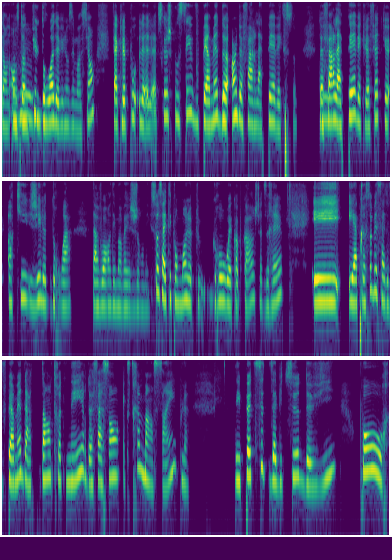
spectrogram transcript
On ne se donne mm-hmm. plus le droit de vivre nos émotions. Fait que le, le, psychologie positive vous permet de, un, de faire la paix avec ça, de mm. faire la paix avec le fait que, OK, j'ai le droit d'avoir des mauvaises journées. Ça, ça a été pour moi le plus gros wake-up call, je te dirais. Et, après ça, bien, ça vous permet d'entretenir de façon extrêmement simple des petites habitudes de vie pour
